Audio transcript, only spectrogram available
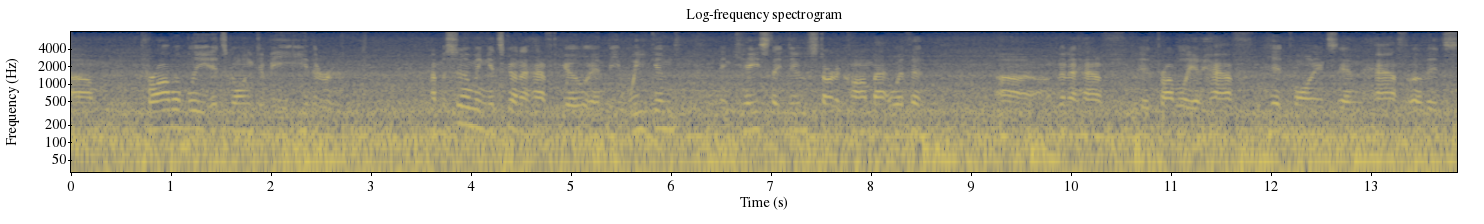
Um, probably it's going to be either, I'm assuming it's going to have to go and be weakened in case they do start a combat with it uh, I'm going to have it probably at half hit points and half of its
